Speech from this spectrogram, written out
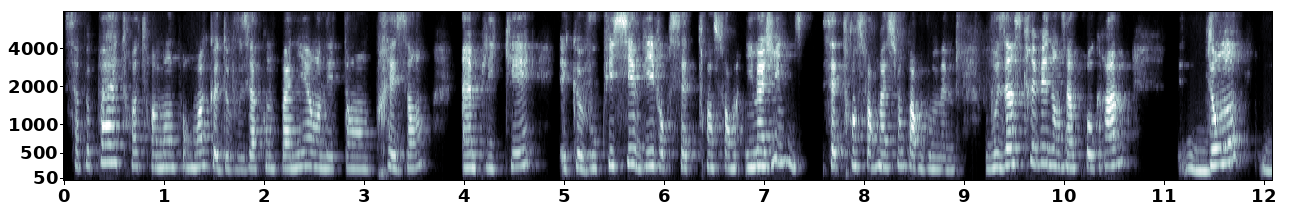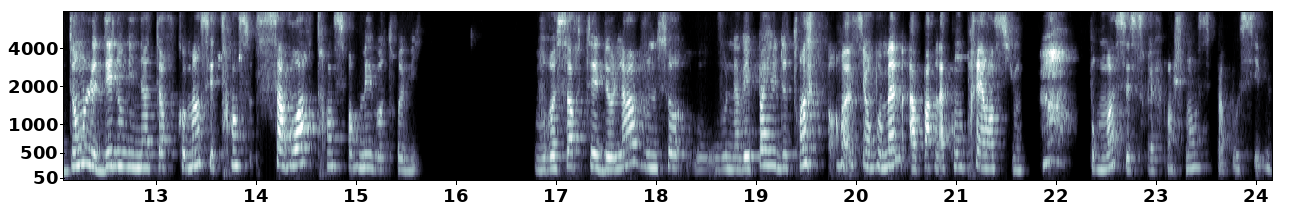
ça ne peut pas être autrement pour moi que de vous accompagner en étant présent, impliqué et que vous puissiez vivre cette transformation. Imagine cette transformation par vous-même. Vous vous inscrivez dans un programme dont, dont le dénominateur commun, c'est savoir transformer votre vie. Vous ressortez de là, vous n'avez pas eu de transformation vous-même à part la compréhension. Pour moi, ce serait franchement, c'est pas possible.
